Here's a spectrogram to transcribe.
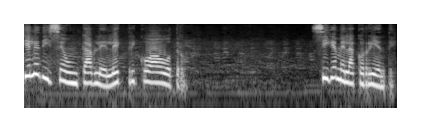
¿Qué le dice un cable eléctrico a otro? Sígueme la corriente.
